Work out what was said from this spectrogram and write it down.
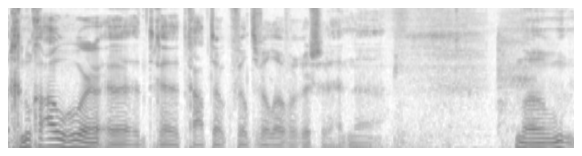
genoeg ouwe hoer. Het, het, gaat ook veel te veel over Russen. En... Nou,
